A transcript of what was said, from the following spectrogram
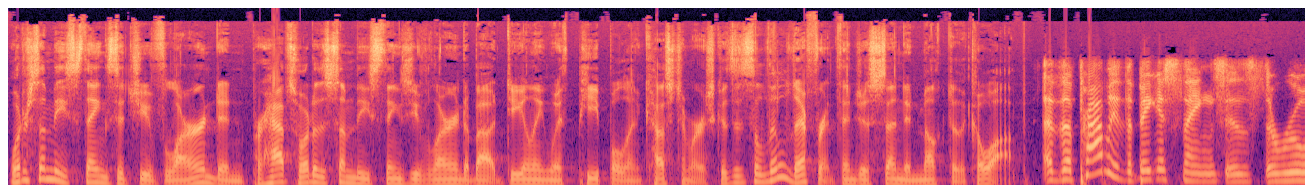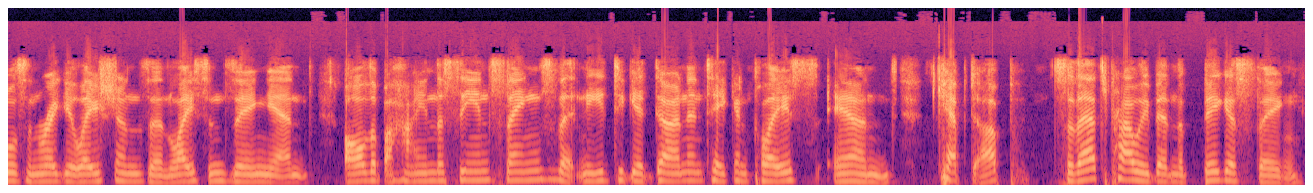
what are some of these things that you've learned, and perhaps what are some of these things you've learned about dealing with people and customers? Because it's a little different than just sending milk to the co-op. Uh, the probably the biggest things is the rules and regulations and licensing and all the behind the scenes things that need to get done and taken place and kept up. So that's probably been the biggest thing.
